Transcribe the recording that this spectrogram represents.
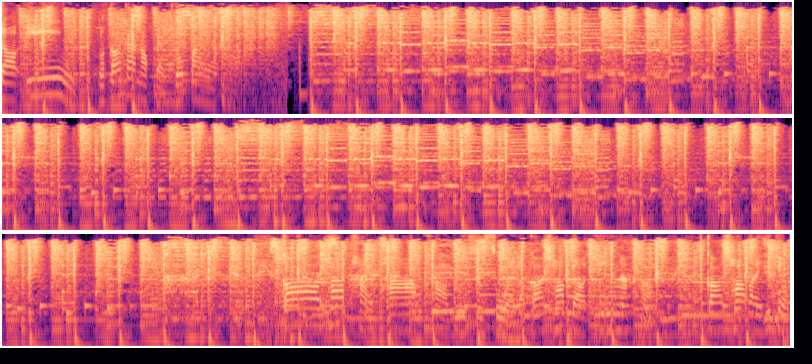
ดออิ่งแล้วก็การออกแบบทั่วไปอะ ที่เกี่ยว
